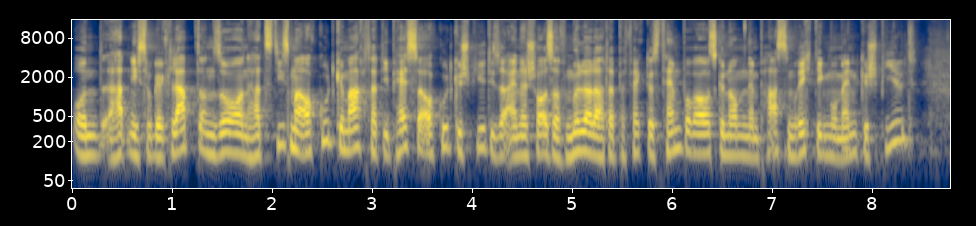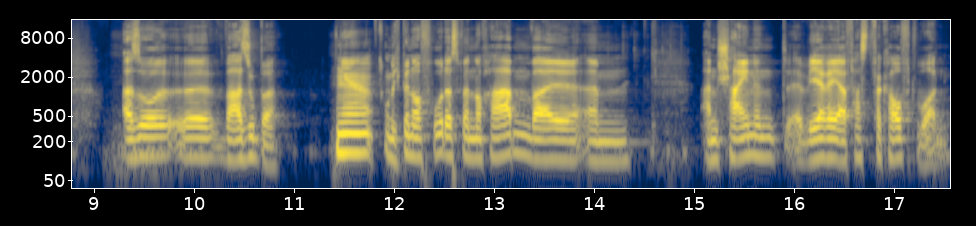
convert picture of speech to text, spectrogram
und hat nicht so geklappt und so und hat es diesmal auch gut gemacht, hat die Pässe auch gut gespielt. Diese eine Chance auf Müller, da hat er perfektes Tempo rausgenommen, den Pass im richtigen Moment gespielt. Also äh, war super. Ja. Und ich bin auch froh, dass wir ihn noch haben, weil ähm, anscheinend wäre er fast verkauft worden.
